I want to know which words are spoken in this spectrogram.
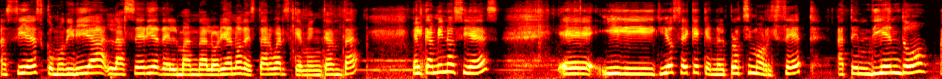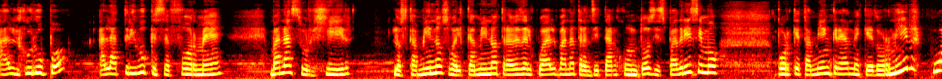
así es, como diría la serie del Mandaloriano de Star Wars que me encanta, el camino así es. Eh, y yo sé que, que en el próximo reset, atendiendo al grupo, a la tribu que se forme, van a surgir los caminos o el camino a través del cual van a transitar juntos y es padrísimo porque también créanme que dormir, wow,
